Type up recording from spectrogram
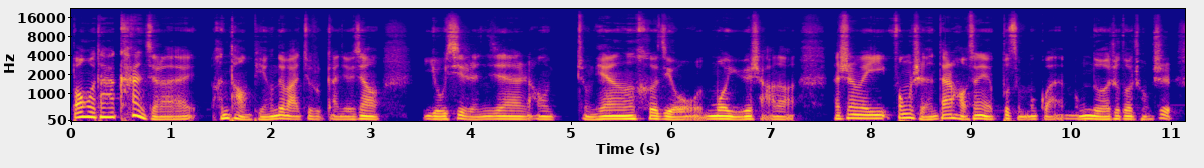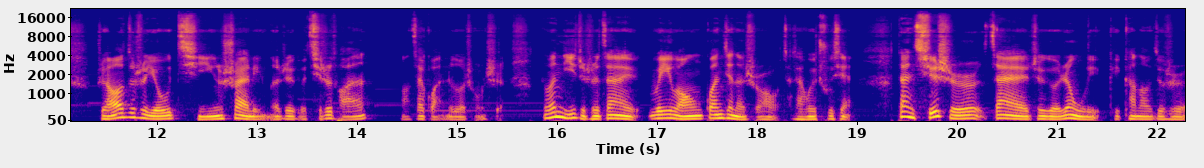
包括他看起来很躺平，对吧？就是感觉像游戏人间，然后整天喝酒摸鱼啥的。他身为封神，但是好像也不怎么管蒙德这座城市，主要就是由秦率领的这个骑士团啊在管这座城市。温迪只是在危亡关键的时候他才会出现，但其实在这个任务里可以看到，就是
